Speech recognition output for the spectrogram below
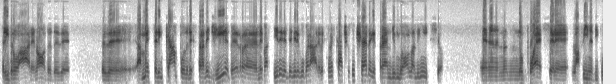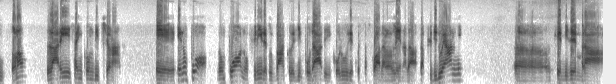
ritrovare, no, de, de, de, a mettere in campo delle strategie per eh, le partite che devi recuperare, perché nel calcio succede che prendi un gol all'inizio, eh, non può essere la fine di tutto, no? la resa incondizionata e, e non, può, non può non finire sul banco degli imputati colui che questa squadra l'allena da, da più di due anni eh, che mi sembra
